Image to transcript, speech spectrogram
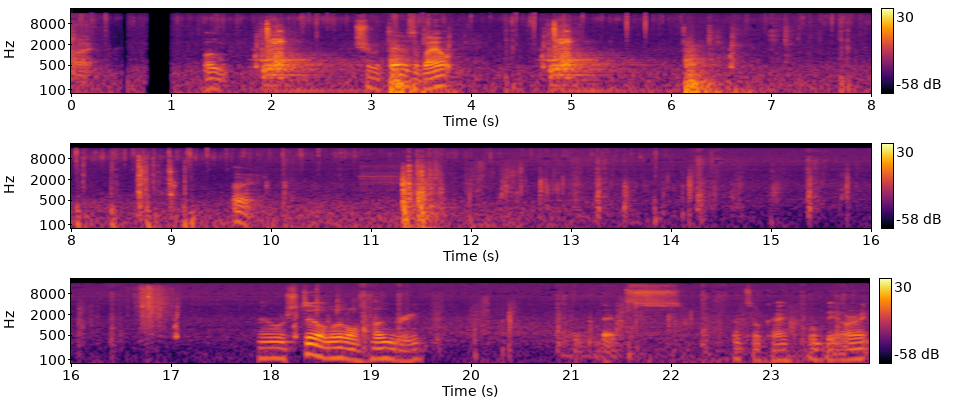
Alright. Whoa. Sure what that about. Alright. Now we're still a little hungry. That's that's okay. We'll be alright.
